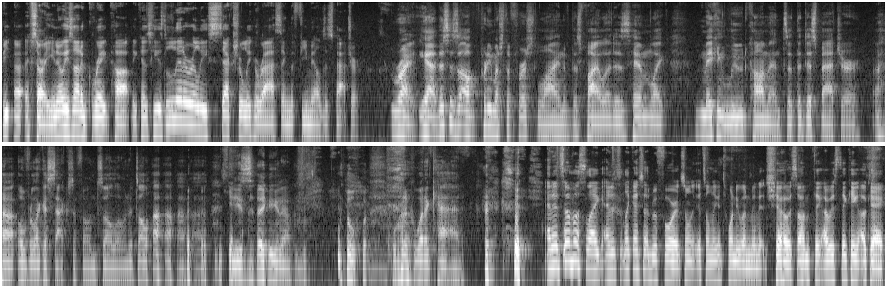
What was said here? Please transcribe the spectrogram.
Be, uh, sorry, you know he's not a great cop because he's literally sexually harassing the female dispatcher. Right. Yeah. This is uh, pretty much the first line of this pilot is him like making lewd comments at the dispatcher uh, over like a saxophone solo, and it's all he's uh, you know what a, what a cad. and it's almost like, and it's like I said before, it's only it's only a 21 minute show. So I'm th- I was thinking, okay,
